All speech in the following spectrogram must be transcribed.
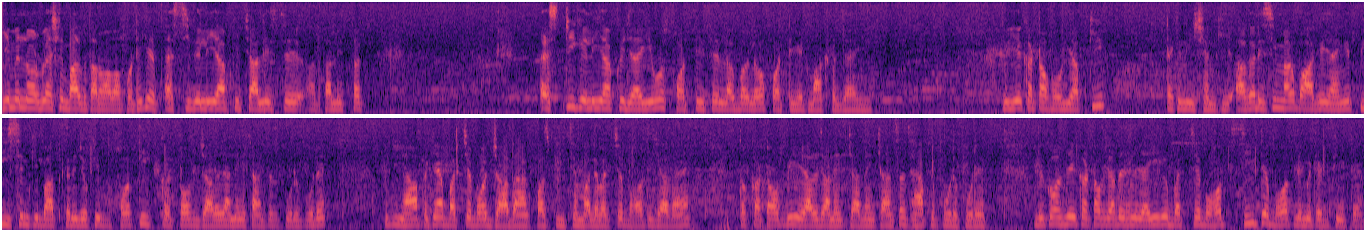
ये मैं नॉर्मलाइजेशन की बात बता रहा हूँ आपको, ठीक है? एससी के लिए आपकी चालीस से अड़तालीस तक। एसटी के लिए आपकी जाएगी वो फोर्टी से लगभग लगभग फोर्टी एट मार्क्स तक जाएगी। तो ये कट ऑफ़ होगी आपकी। टेक्नीशियन की। अगर इसी में आप आगे जाएँगे पी की बात करें, जो कि बहुत ही कट ऑफ़ ज़्यादा जाने के चांसेस पूरे पूरे, क्योंकि यहाँ पे क्या है, बच्चे बहुत ज़्यादा हैं आपके पास पीसीएम वाले बच्चे बहुत ही ज़्यादा हैं तो कट ऑफ़ भी ज़्यादा जाने के ज़्यादा चांसेस यहाँ पे पूरे पूरे। बिकॉज़ ये कट ऑफ़ ज़्यादा इसलिए जाएगी क्योंकि बच्चे बहुत सीट बहुत लिमिटेड सीट है।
